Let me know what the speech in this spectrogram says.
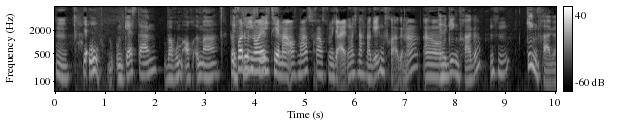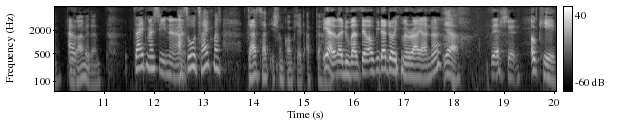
Ja. Oh, und gestern, warum auch immer. Bevor du ein neues nicht- Thema aufmachst, fragst du mich eigentlich nach einer Gegenfrage, ne? Äh, Äh, Gegenfrage? Gegenfrage. Wo Aber- waren wir denn? Zeitmaschine. Ach so, Zeitmaschine. Das hatte ich schon komplett abgehakt. Ja, weil du warst ja auch wieder durch, Mariah, ne? Ja. Sehr schön. Okay,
